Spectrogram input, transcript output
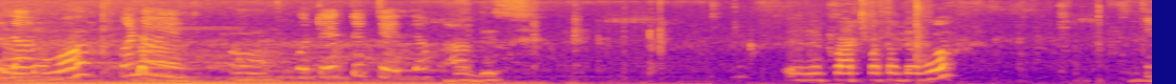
তেল দেবো। দাও। হ্যাঁ দিচ্ছি। এবার পাট পাতা দেবো। কি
